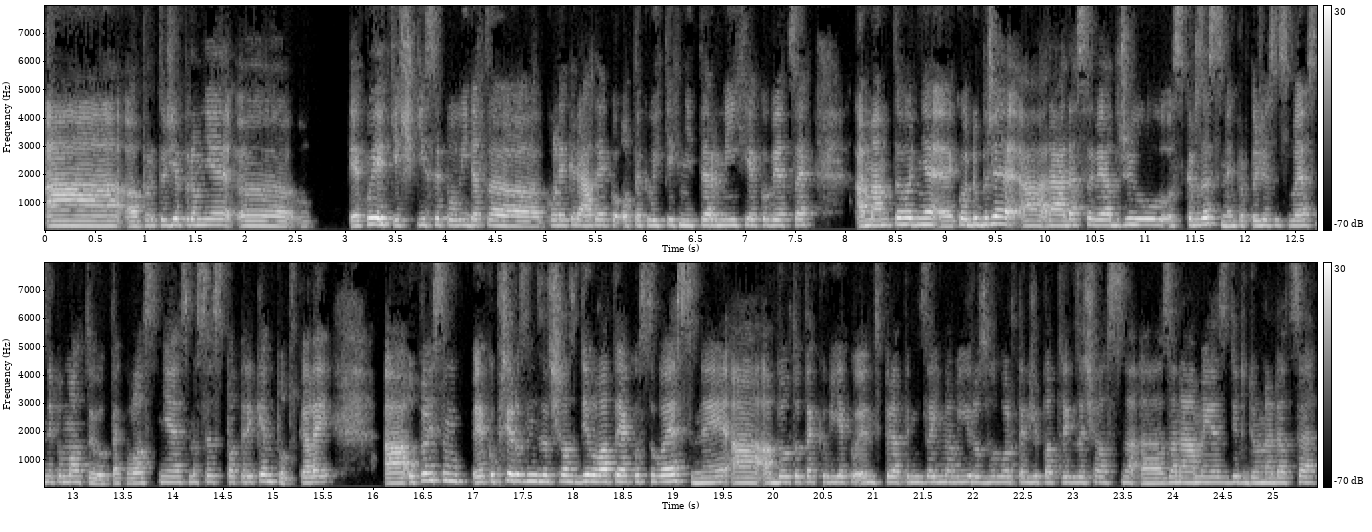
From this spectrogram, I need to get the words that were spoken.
A, a protože pro mě uh, jako je těžký si povídat uh, kolikrát jako o takových těch niterných jako věcech a mám to hodně jako dobře a ráda se vyjadřuju skrze sny, protože si svoje sny pamatuju. Tak vlastně jsme se s Patrikem potkali a úplně jsem jako přirozeně začala sdělovat jako svoje sny a, a byl to takový jako inspirativní, zajímavý rozhovor, takže Patrik začal sna, za námi jezdit do nadace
